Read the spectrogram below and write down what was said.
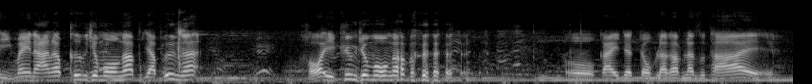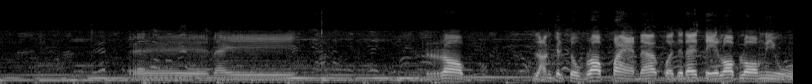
อีกไม่นานครับ ครึ่งชั่วโมงครับ อย่าพึ่งฮะขออีกครึ่งชั่วโมงครับ โอ้ใกล้จะจบแล้วครับนัดสุดท้ายในรอบหลังจากจบรอบแปดนะครับกว่าจะได้เตะรอบรองนี่โอ้โห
